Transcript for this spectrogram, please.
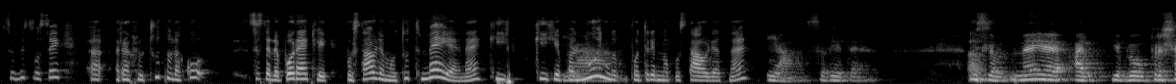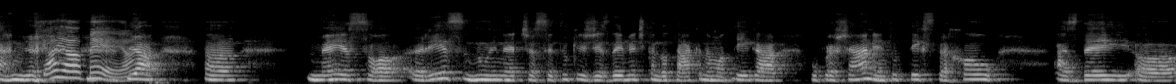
Se v bistvu vse uh, rahločutno lahko, se ste lepo rekli, postavljamo tudi meje, ki, ki jih je pa ja. nujno potrebno postavljati. Ne? Ja, seveda. Mislim, meje, ali je bilo vprašanje? Ja, ja meje. Ja. ja, uh, meje so res nujne, če se tukaj že zdaj večkrat dotaknemo tega vprašanja in tudi teh strahov. A zdaj, uh,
